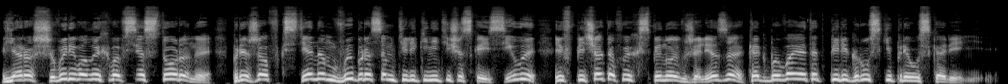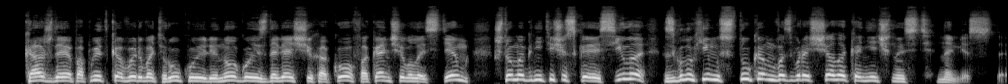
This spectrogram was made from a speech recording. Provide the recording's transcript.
Я расшвыривал их во все стороны, прижав к стенам выбросом телекинетической силы и впечатав их спиной в железо, как бывает от перегрузки при ускорении. Каждая попытка вырвать руку или ногу из давящих оков оканчивалась тем, что магнетическая сила с глухим стуком возвращала конечность на место.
